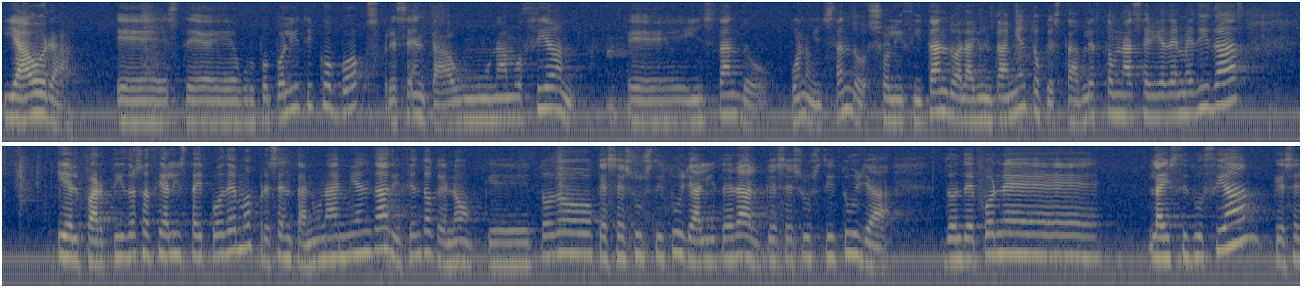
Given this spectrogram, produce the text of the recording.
Y ahora este grupo político, Vox, presenta una moción eh, instando, bueno, instando, solicitando al ayuntamiento que establezca una serie de medidas y el Partido Socialista y Podemos presentan una enmienda diciendo que no, que todo que se sustituya, literal, que se sustituya donde pone la institución que se,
